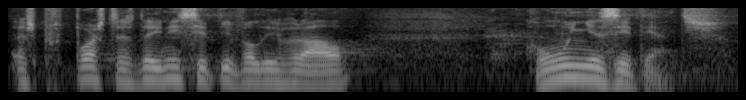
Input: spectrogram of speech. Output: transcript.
as propostas da iniciativa liberal com unhas e dentes.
